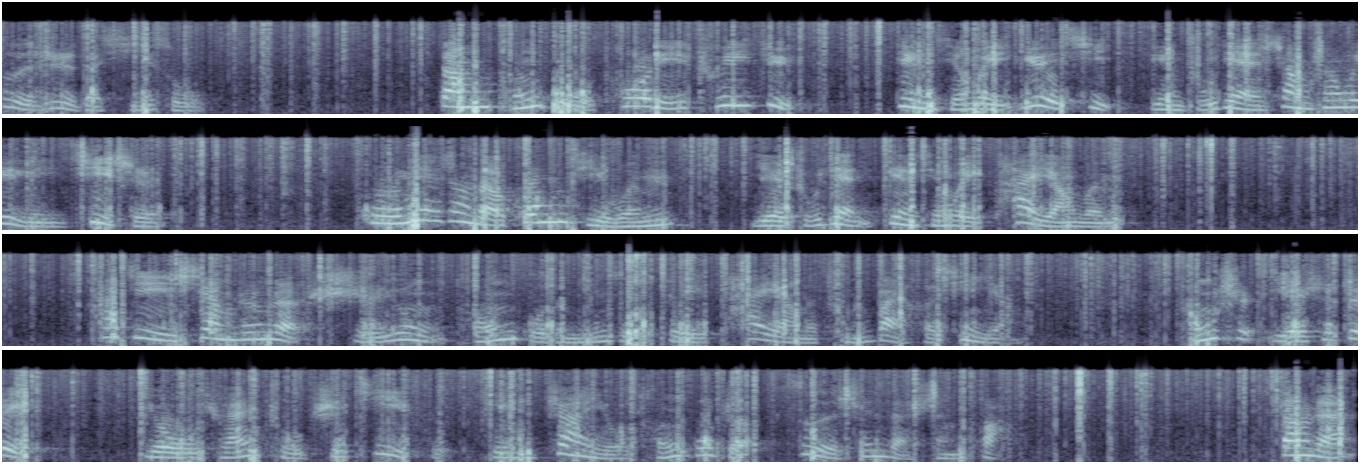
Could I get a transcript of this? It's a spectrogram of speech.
祀日的习俗。当铜鼓脱离炊具，定型为乐器，并逐渐上升为礼器时，鼓面上的光体纹也逐渐定型为太阳纹。它既象征着使用铜鼓的民族对太阳的崇拜和信仰，同时也是对有权主持祭祀并占有铜鼓者自身的神话。当然，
